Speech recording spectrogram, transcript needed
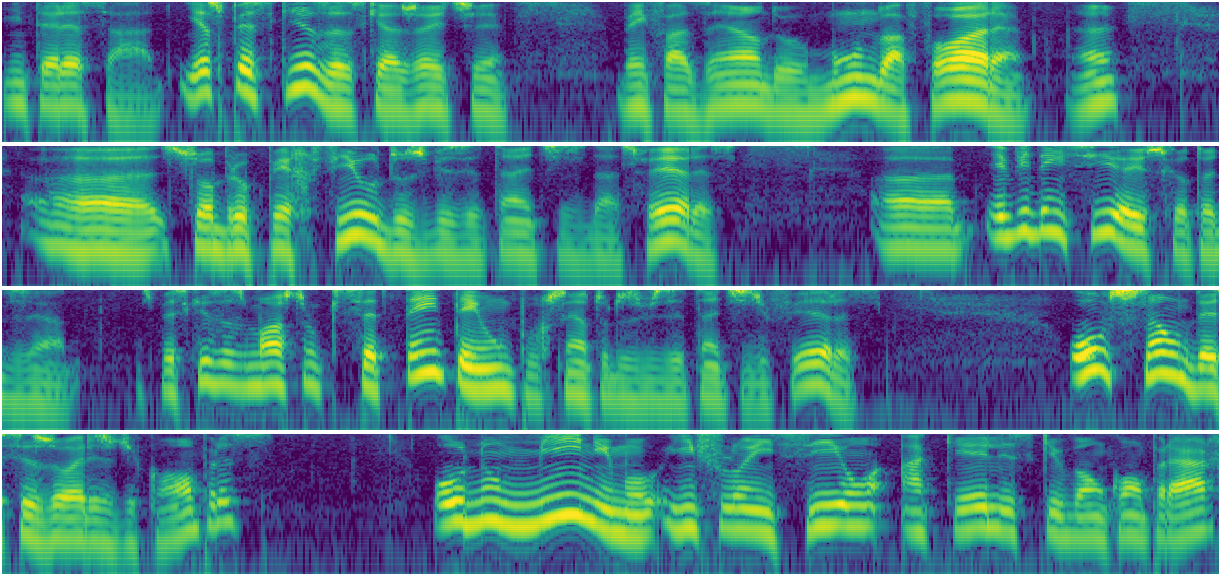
interessado. E as pesquisas que a gente vem fazendo mundo afora né, uh, sobre o perfil dos visitantes das feiras uh, evidencia isso que eu estou dizendo. As pesquisas mostram que 71% dos visitantes de feiras ou são decisores de compras ou, no mínimo, influenciam aqueles que vão comprar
